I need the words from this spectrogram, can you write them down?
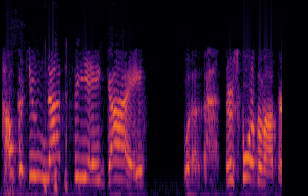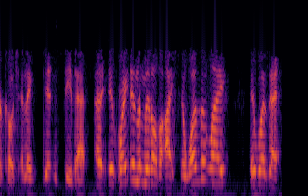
How could you not see a guy? There's four of them out there, coach, and they didn't see that. Uh, it, right in the middle of the ice. It wasn't like it was at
